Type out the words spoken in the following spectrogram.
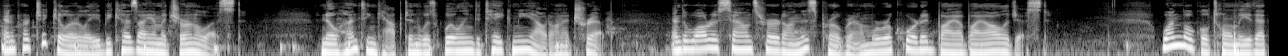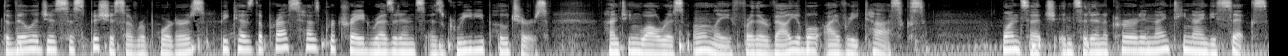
and particularly because I am a journalist. No hunting captain was willing to take me out on a trip, and the walrus sounds heard on this program were recorded by a biologist. One local told me that the village is suspicious of reporters because the press has portrayed residents as greedy poachers, hunting walrus only for their valuable ivory tusks. One such incident occurred in 1996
